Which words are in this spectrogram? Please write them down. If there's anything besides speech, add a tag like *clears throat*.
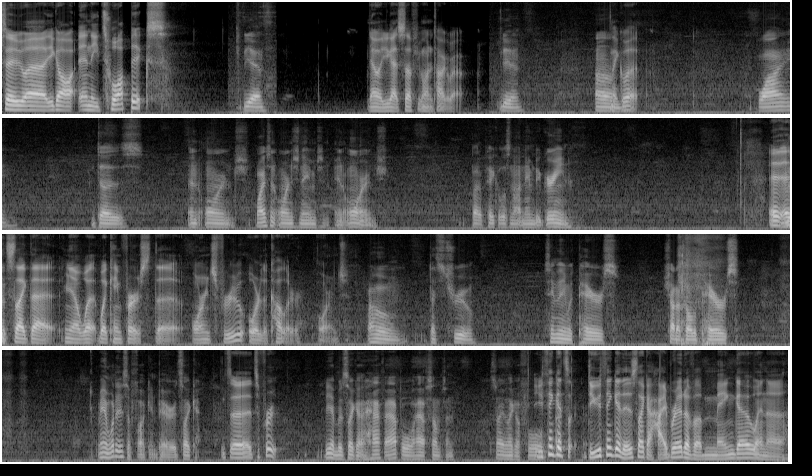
So uh, you got any topics? Yeah. Oh, you got stuff you want to talk about? Yeah. Um, like what? Why does an orange? Why is an orange named an orange, but a pickle is not named a green? It, it's like that. You know what? What came first, the orange fruit or the color orange? Oh, that's true. Same thing with pears. Shout out to all the pears. Man, what is a fucking pear? It's like It's a it's a fruit. yeah, but it's like a half apple, half something. It's not even like a full. You think it's? Do you think it is like a hybrid of a mango and a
